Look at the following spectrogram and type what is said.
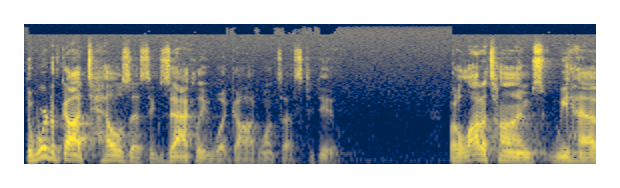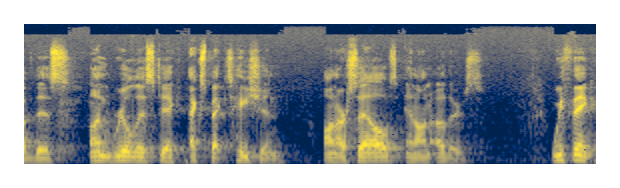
The Word of God tells us exactly what God wants us to do. But a lot of times we have this unrealistic expectation on ourselves and on others. We think,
